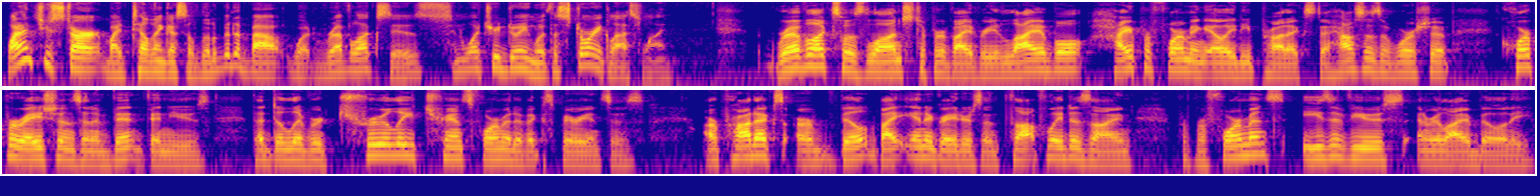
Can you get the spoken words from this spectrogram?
Why don't you start by telling us a little bit about what ReveLux is and what you're doing with the Storyglass line? ReveLux was launched to provide reliable, high-performing LED products to houses of worship, corporations, and event venues that deliver truly transformative experiences our products are built by integrators and thoughtfully designed for performance, ease of use, and reliability.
